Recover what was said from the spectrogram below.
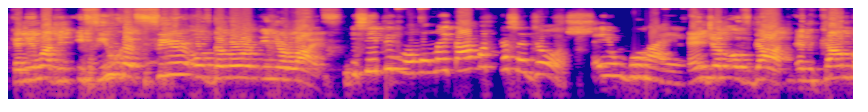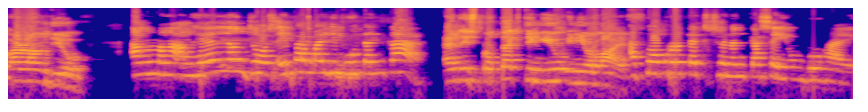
Can you imagine if you have fear of the Lord in your life? Isipin mo kung may takot ka sa Diyos sa iyong buhay, Angel of God encamp around you ang mga anghel ng Diyos ay pamalibutan ka and is protecting you in your life. at poproteksyonan ka sa iyong buhay.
